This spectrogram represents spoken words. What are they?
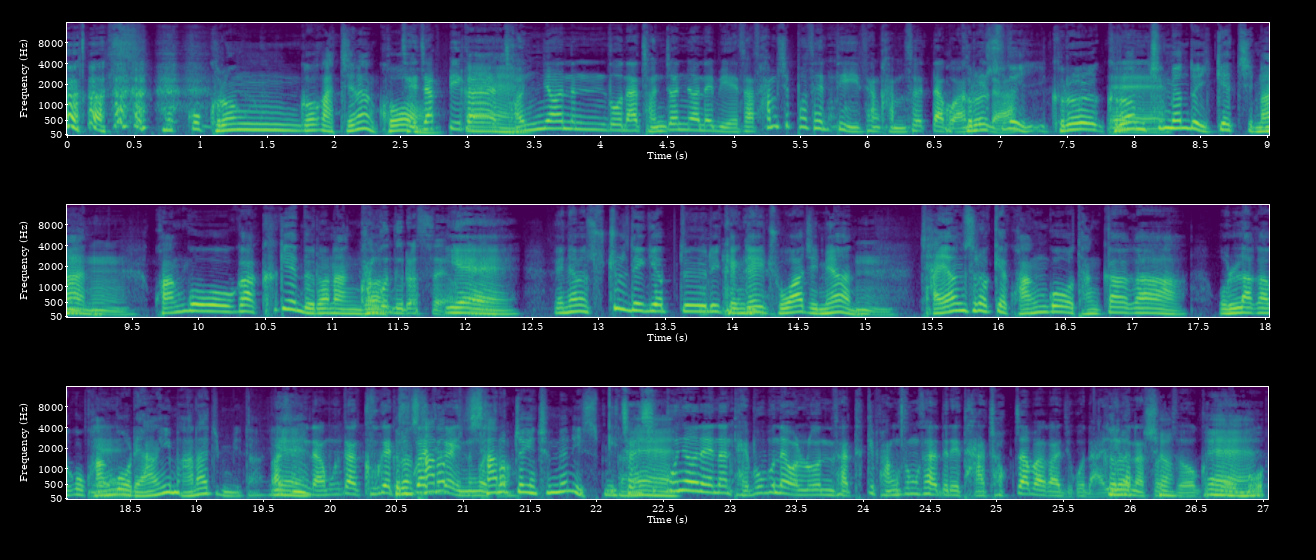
꼭 그런 것 같지는 않고 제작비가 예. 전년도나 전전년에 비해서 30% 이상 감소했다고 어, 그럴 합니다. 수도 있- 그럴 그런 예. 측면도 있겠지만 음, 음. 광고가 크게 늘어난 거 광고 늘었어요. 예. 왜냐하면 수출 대기업들이 굉장히 좋아지면 음. 자연스럽게 광고 단가가 올라가고 광고량이 많아집니다. 예. 맞습니다. 그러니까 그게 두 가지가 산업, 있는 거죠. 산업적인 측면이 있습니다. 예. 2019년에는 대부분의 언론사 특히 방송사들이 다 적자 봐가지고 난리가 그렇죠. 났었죠. 그때 예. 뭐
